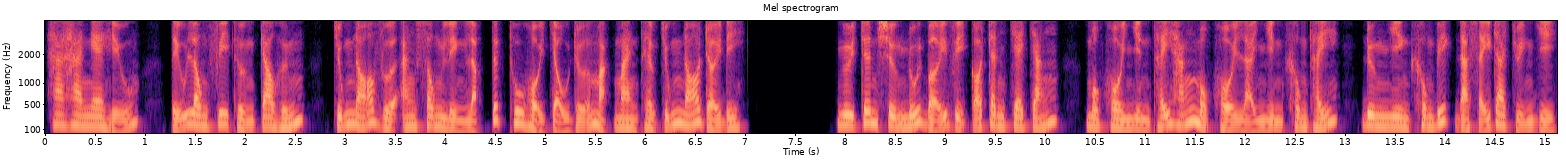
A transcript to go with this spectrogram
Ha ha nghe hiểu, Tiểu Long phi thường cao hứng, chúng nó vừa ăn xong liền lập tức thu hồi chậu rửa mặt mang theo chúng nó rời đi. Người trên sườn núi bởi vì có tranh che chắn, một hồi nhìn thấy hắn một hồi lại nhìn không thấy, đương nhiên không biết đã xảy ra chuyện gì,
